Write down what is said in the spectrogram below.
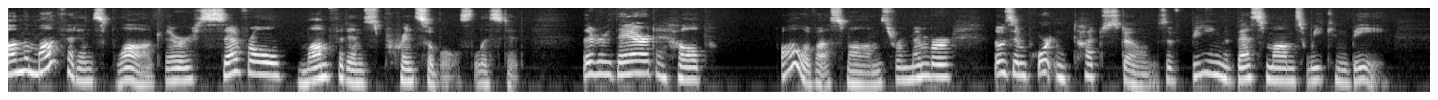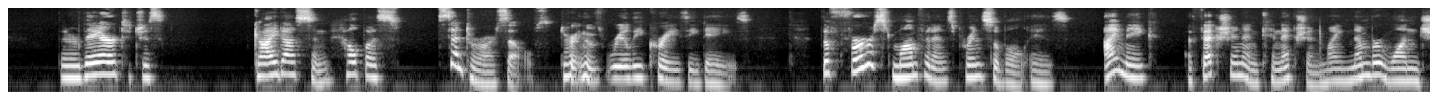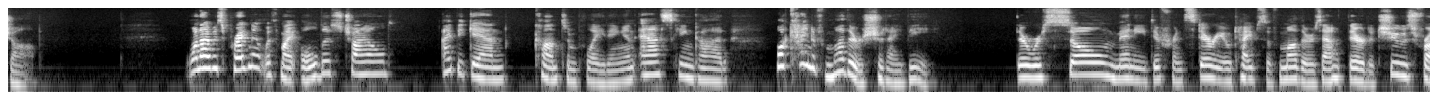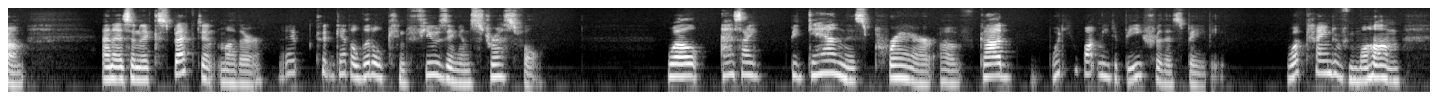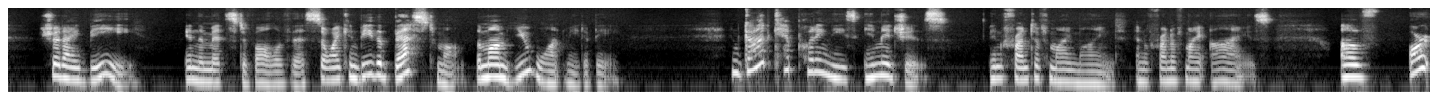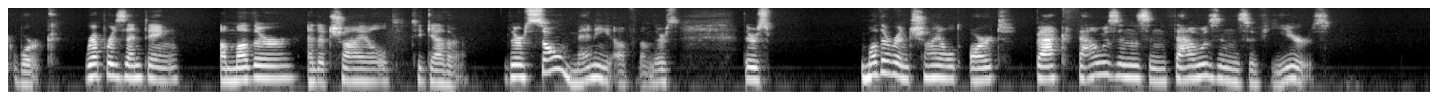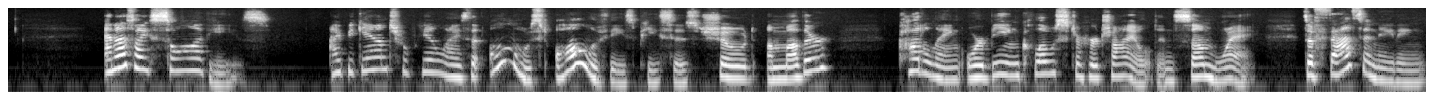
On the Momfidence blog, there are several Momfidence principles listed that are there to help all of us moms remember those important touchstones of being the best moms we can be. That are there to just guide us and help us center ourselves during those really crazy days. The first Momfidence principle is I make affection and connection my number one job. When I was pregnant with my oldest child, I began contemplating and asking God, what kind of mother should I be? There were so many different stereotypes of mothers out there to choose from, and as an expectant mother, it could get a little confusing and stressful. Well, as I began this prayer of, God, what do you want me to be for this baby? What kind of mom should I be? In the midst of all of this so I can be the best mom, the mom you want me to be. And God kept putting these images in front of my mind, in front of my eyes, of artwork representing a mother and a child together. There are so many of them. There's there's mother and child art back thousands and thousands of years. And as I saw these, I began to realize that almost all of these pieces showed a mother cuddling or being close to her child in some way. It's a fascinating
